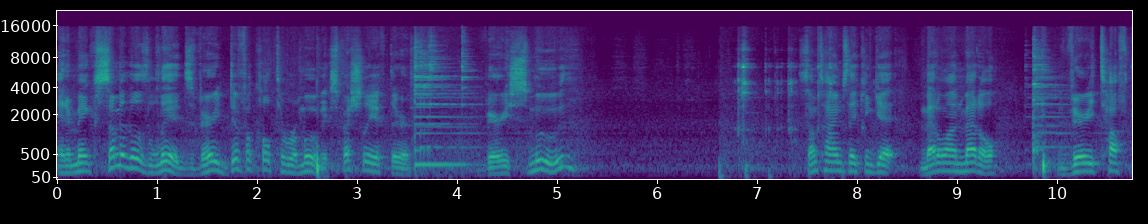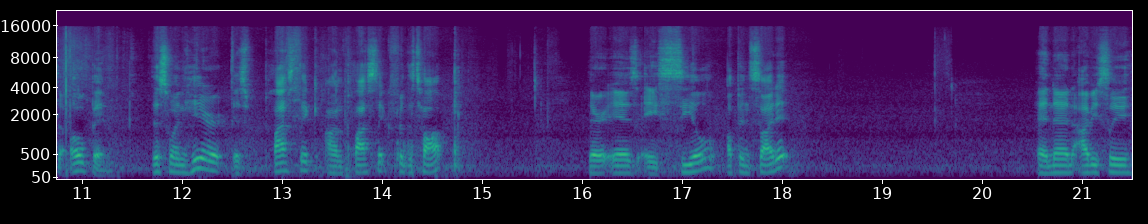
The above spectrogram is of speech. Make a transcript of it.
and it makes some of those lids very difficult to remove especially if they're very smooth sometimes they can get metal on metal, very tough to open. This one here is plastic on plastic for the top. There is a seal up inside it. And then obviously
